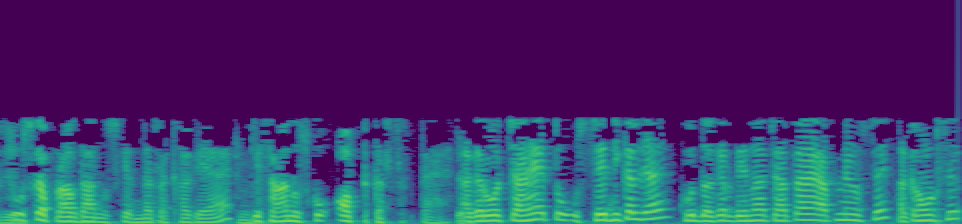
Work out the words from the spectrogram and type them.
तो उसका प्रावधान उसके अंदर रखा गया है। हम्म। किसान उसको ऑप्ट कर सकता है। अगर वो चाहे तो उससे निकल जाए खुद अगर देना चाहता है अपने उससे अकाउंट से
